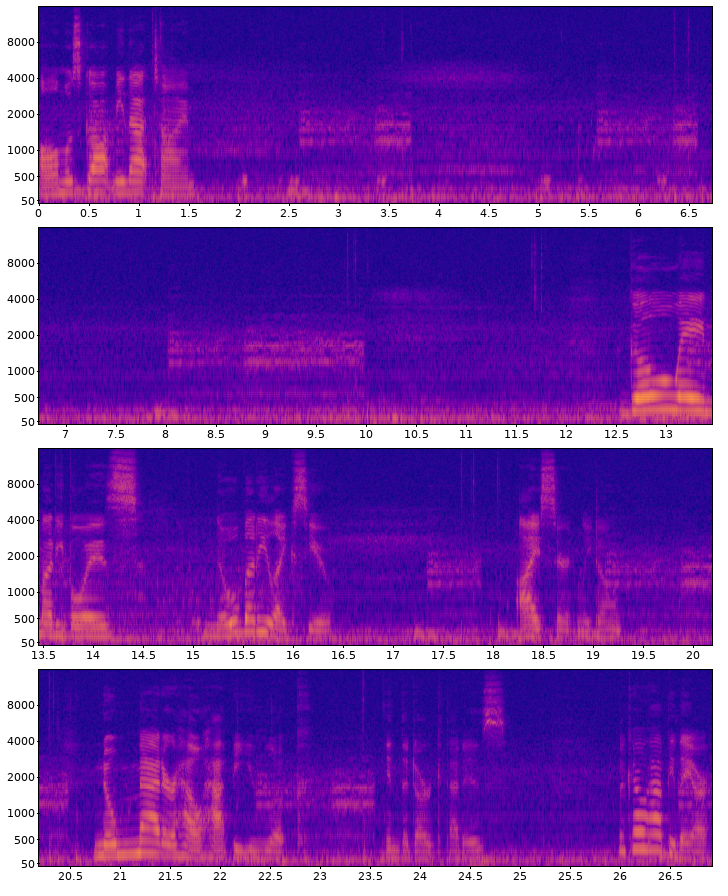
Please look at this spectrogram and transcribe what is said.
Almost got me that time. Go away, muddy boys. Nobody likes you. I certainly don't. No matter how happy you look. In the dark, that is. Look how happy they are.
